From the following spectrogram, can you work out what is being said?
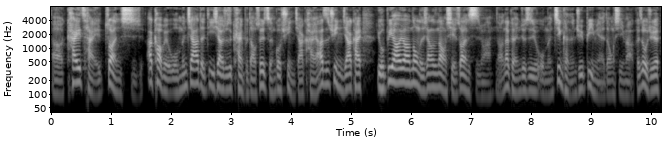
呃，开采钻石啊，靠北，我们家的地下就是开不到，所以只能够去你家开。啊，是去你家开，有必要要弄得像是那种血钻石吗？然后那可能就是我们尽可能去避免的东西嘛。可是我觉得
